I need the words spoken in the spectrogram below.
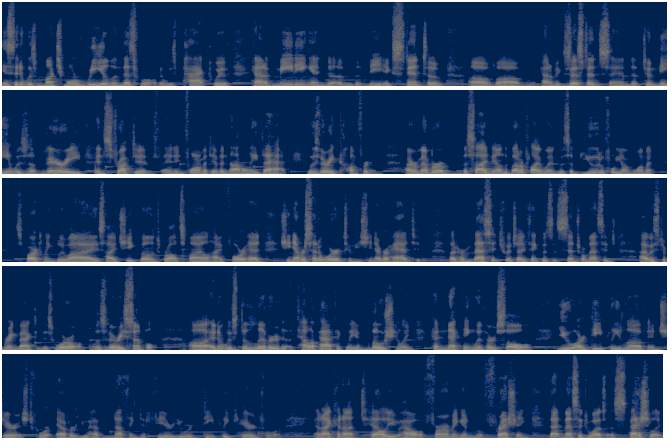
is that it was much more real than this world. It was packed with kind of meaning and uh, the, the extent of of uh, kind of existence. And to me, it was a very instructive and informative. And not only that, it was very comforting. I remember beside me on the butterfly wing was a beautiful young woman. Sparkling blue eyes, high cheekbones, broad smile, high forehead. She never said a word to me. She never had to. But her message, which I think was the central message I was to bring back to this world, was very simple. Uh, and it was delivered telepathically, emotionally, connecting with her soul. You are deeply loved and cherished forever. You have nothing to fear. You are deeply cared for. And I cannot tell you how affirming and refreshing that message was, especially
